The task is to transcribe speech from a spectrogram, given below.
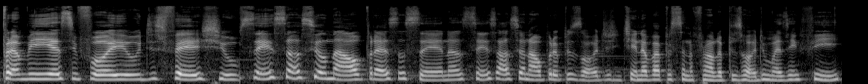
Para mim esse foi o desfecho sensacional para essa cena, sensacional pro episódio. A gente ainda vai pra cena final do episódio, mas enfim,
